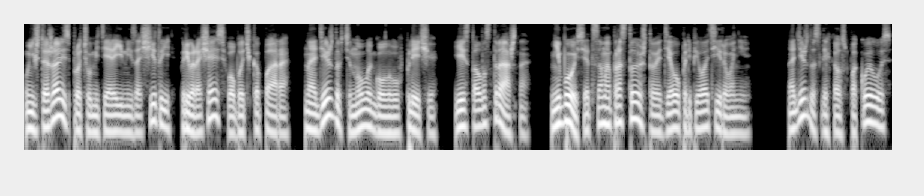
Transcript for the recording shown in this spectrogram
уничтожались противометеорийной защитой, превращаясь в облачко пара. Надежда втянула голову в плечи. Ей стало страшно. Не бойся, это самое простое, что я делал при пилотировании. Надежда слегка успокоилась,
